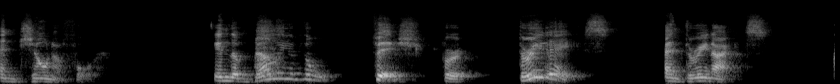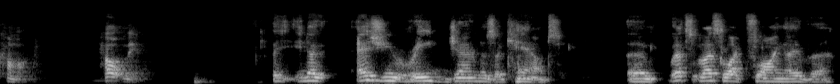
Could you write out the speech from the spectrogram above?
and Jonah for? In the belly of the fish for three days and three nights. Come on, help me. You know, as you read Jonah's account, um, that's that's like flying over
